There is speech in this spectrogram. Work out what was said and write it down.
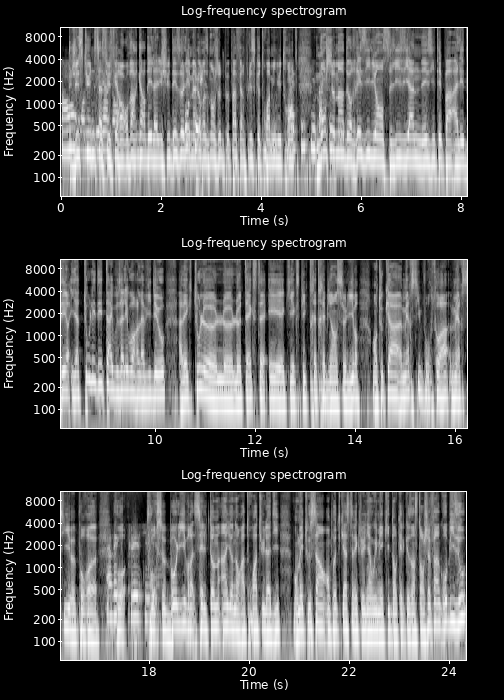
500. Juste une, ça suffira. On va regarder là. Je suis désolé, malheureusement, je ne peux pas faire plus que 3 minutes 30. Mon chemin de résilience, Lisiane, n'hésitez pas à l'aider. Il y a tous les détails. Vous allez voir la vidéo avec tout le, le texte et qui explique très très bien ce livre. En tout cas, merci merci pour toi. Merci euh, pour, euh, pour, ce beau livre. C'est le tome 1. Il y en aura 3, tu l'as dit. On met tout ça en podcast avec le lien We Make It dans quelques instants. Je fais un gros bisou,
